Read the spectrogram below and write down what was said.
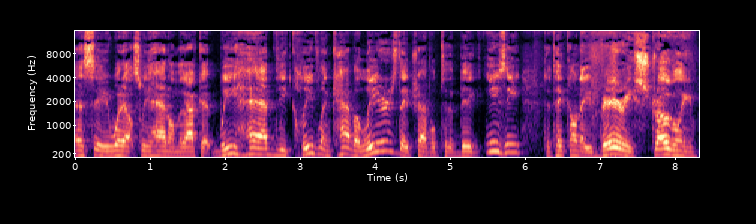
Let's see what else we had on the docket. We had the Cleveland Cavaliers. They traveled to the Big Easy to take on a very struggling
